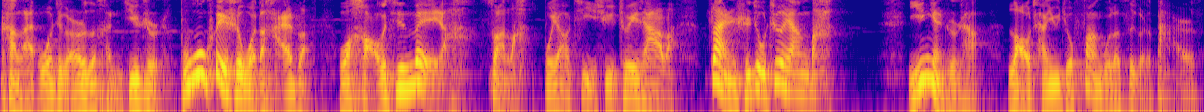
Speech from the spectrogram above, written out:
看来我这个儿子很机智，不愧是我的孩子，我好欣慰呀！算了，不要继续追杀了，暂时就这样吧。一念之差，老单于就放过了自个儿的大儿子，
